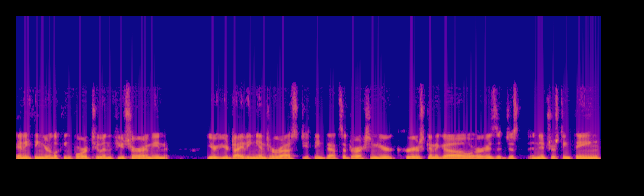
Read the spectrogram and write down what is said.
anything you're looking forward to in the future? I mean, you're you're diving into Rust. Do you think that's a direction your career's going to go, or is it just an interesting thing?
